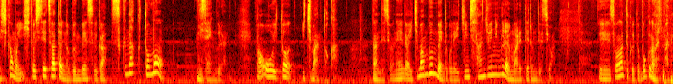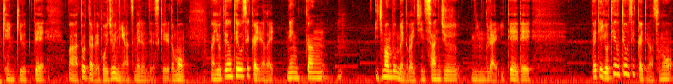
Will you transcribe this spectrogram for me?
しかも1施設あたりの分娩数が少なくとも2000ぐらい、まあ、多いと1万とかなんですよね。だから1万分娩のとこで1日30人ぐらい生まれてるんですよ。でそうなってくると僕の今の研究ってまあ、トータルで50人集めるんですけれども、まあ、予定の帝王切開年間1万分娩とか1日30人ぐらいいてで大体予定の帝王切開っていうのはその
